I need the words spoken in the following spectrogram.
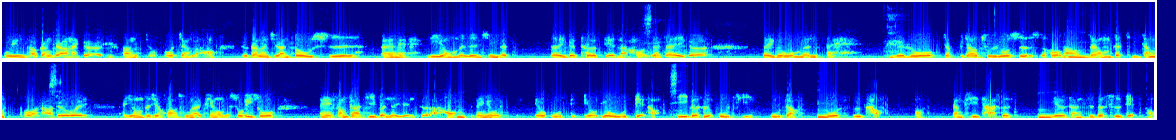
呼应到刚刚那个玉芳所所讲的哦，就大部分集团都是哎利用我们人性的的一个特点，然后要在一个在一个我们哎一个弱比较比较处于弱势的时候，然后在我们比较紧张的时候，然后就会用这些话术来骗我们。所以说，哎，房价基本的原则啊，哈，这边有有五点，有有五点哈。第一个是勿急勿躁，多思考。详细查证，一二三四这四点哦，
